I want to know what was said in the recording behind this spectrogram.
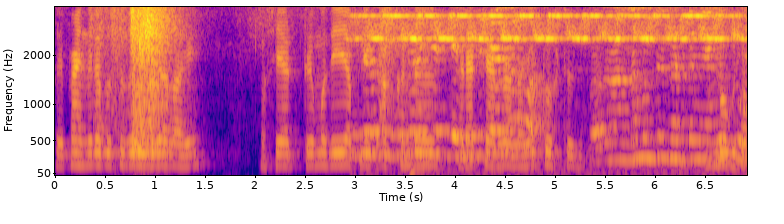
तर फायनली आपलं सगळं रेडी झालं आहे. असं या ट्रेमध्ये आपली एक अखंड रॅक तयार झाला आहे टोस्टचं बघू शकता.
